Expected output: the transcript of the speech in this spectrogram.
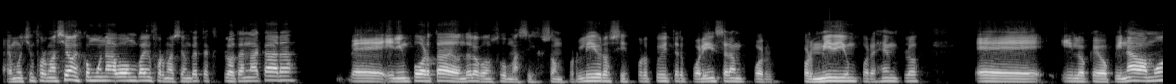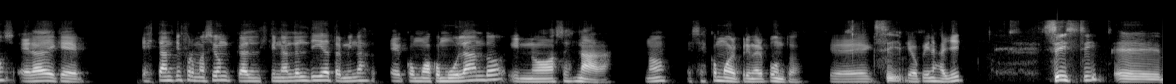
Hay mucha información, es como una bomba de información que te explota en la cara eh, y no importa de dónde lo consumas, si son por libros, si es por Twitter, por Instagram, por, por Medium, por ejemplo. Eh, y lo que opinábamos era de que es tanta información que al final del día terminas eh, como acumulando y no haces nada, ¿no? Ese es como el primer punto. ¿Qué, Sí. qué opinas allí? Sí, sí, eh,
